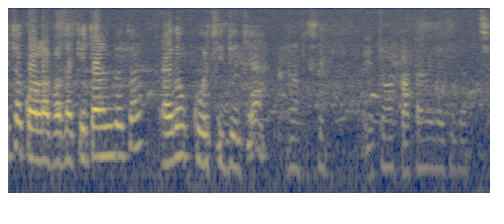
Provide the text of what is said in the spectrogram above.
একটা কলা পাতা কেটে আনবে তো, একদম কচি দেখে? আচ্ছা এই তোমার কাটা হয়ে গেছে, যাচ্ছে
